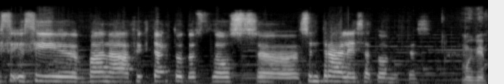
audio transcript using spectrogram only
si, si, van a afectar todas las centrales atómicas. Muy bien.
